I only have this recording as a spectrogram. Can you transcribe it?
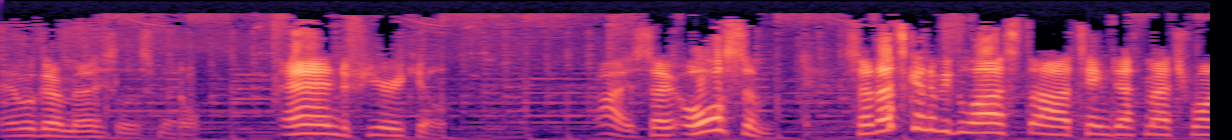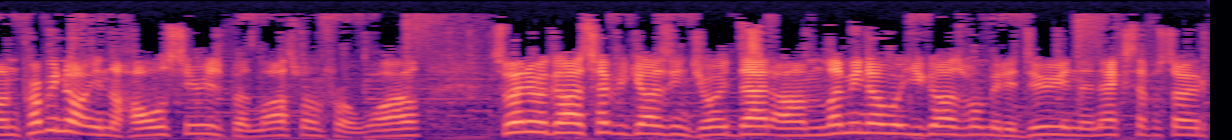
And we've got a Merciless Medal. And a Fury Kill. Alright, so awesome. So that's going to be the last uh, Team Deathmatch one. Probably not in the whole series, but last one for a while. So anyway, guys, hope you guys enjoyed that. Um, let me know what you guys want me to do in the next episode.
